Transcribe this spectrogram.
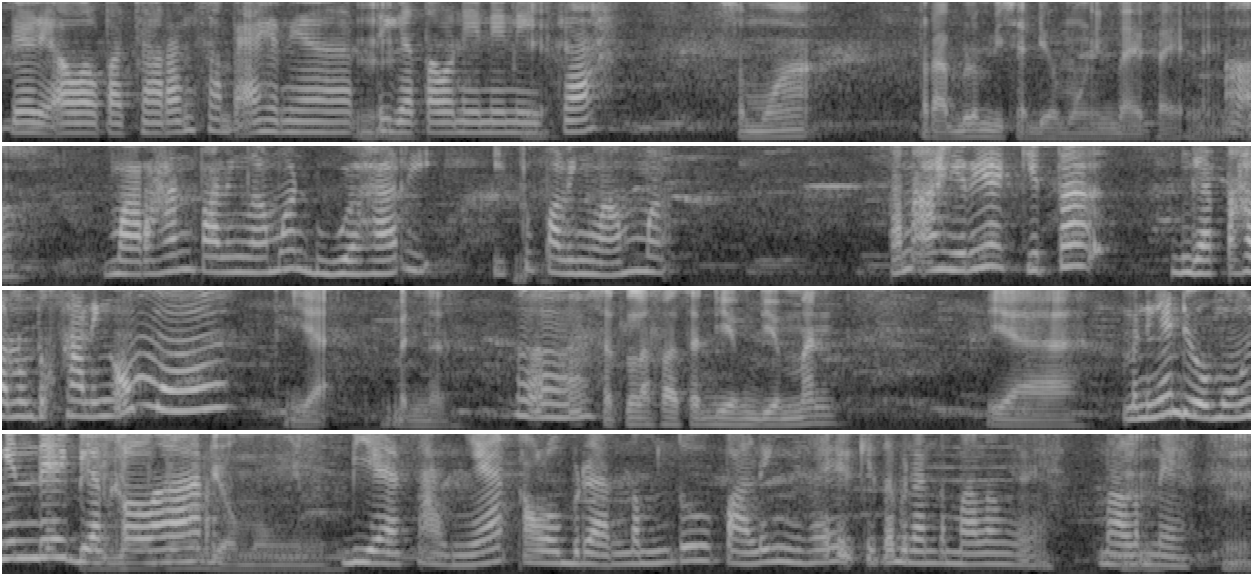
dari awal pacaran sampai akhirnya Mm. tiga tahun ini nikah. semua problem bisa diomongin bye lah Heeh. marahan paling lama dua hari itu paling lama. Karena akhirnya kita nggak tahan untuk saling ngomong. iya bener Heeh. setelah fase diam diaman ya mendingan diomongin deh biar kelar diomongin biasanya kalau berantem tuh paling misalnya kita berantem malam ya malam ya Hmm.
